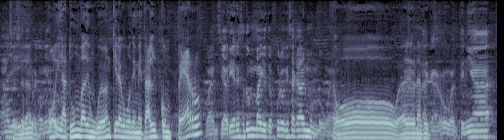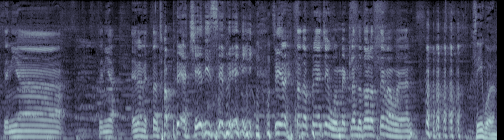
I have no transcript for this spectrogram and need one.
ah, yo Sí, se la recomiendo. Hoy la tumba de un weón que era como de metal con perro. Weón, si abrían esa tumba, yo te juro que se acaba el mundo, weón. Oh, weón, una la cagó, weón. Tenía, tenía, tenía, eran estatuas PH, dice Denny. sí, eran estatuas PH, weón, mezclando todos los temas, weón. Sí, weón.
